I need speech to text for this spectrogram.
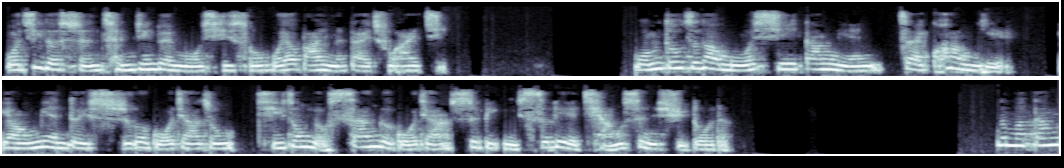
我记得神曾经对摩西说：“我要把你们带出埃及。”我们都知道，摩西当年在旷野要面对十个国家中，其中有三个国家是比以色列强盛许多的。那么当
